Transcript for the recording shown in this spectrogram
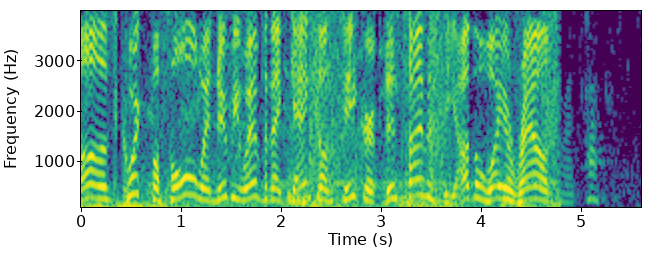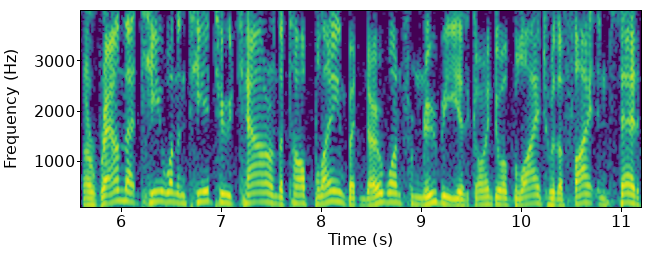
Oh, it was quick before when Newbee went for that gank on Secret. This time it's the other way around. Around that tier 1 and tier 2 tower on the top lane, but no one from Newbee is going to oblige with a fight. Instead,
